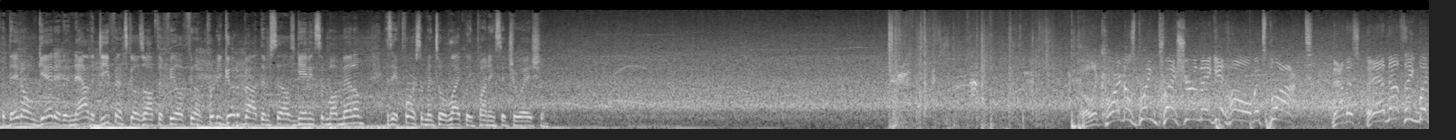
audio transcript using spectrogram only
But they don't get it, and now the defense goes off the field feeling pretty good about themselves, gaining some momentum as they force them into a likely punting situation. pressure, and they get home. It's blocked. Now this, and nothing but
